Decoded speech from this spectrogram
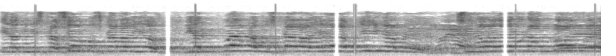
y la administración buscaba a Dios y el pueblo buscaba a Dios, dígame, si no era una atmósfera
